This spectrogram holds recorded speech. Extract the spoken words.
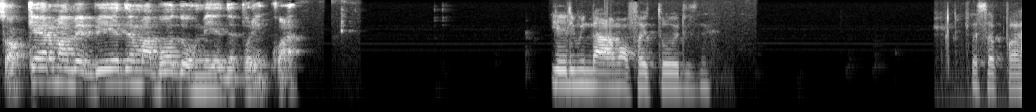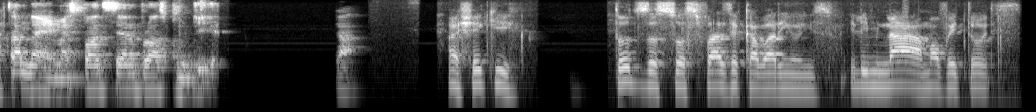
Só quero uma bebida e uma boa dormida por enquanto. E eliminar malfeitores, né? Essa parte. Também, mas pode ser no próximo dia. Tá. Achei que todas as suas frases acabariam nisso. Eliminar malfeitores.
